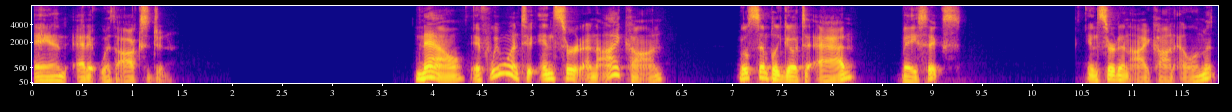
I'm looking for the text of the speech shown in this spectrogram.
and edit with Oxygen. Now, if we want to insert an icon, we'll simply go to Add, Basics, Insert an Icon element,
